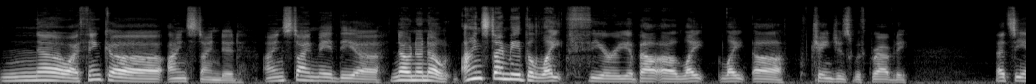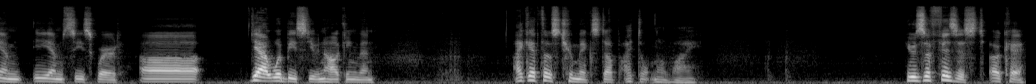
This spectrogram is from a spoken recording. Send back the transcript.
No, I think uh, Einstein did. Einstein made the uh, no, no, no. Einstein made the light theory about uh, light light uh, changes with gravity. That's EM EMC squared. Uh, yeah, it would be Stephen Hawking then. I get those two mixed up. I don't know why. He was a physicist. Okay.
